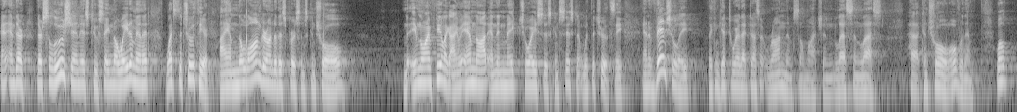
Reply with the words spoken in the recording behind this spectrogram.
And, and, their, their solution is to say, no, wait a minute, what's the truth here? I am no longer under this person's control, even though I'm feeling like I am not, and then make choices consistent with the truth. See? And eventually, they can get to where that doesn't run them so much and less and less uh, control over them. Well,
